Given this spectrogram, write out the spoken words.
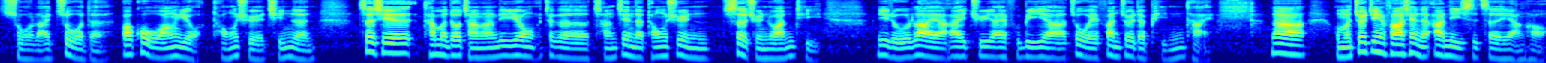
所来做的，包括网友、同学、情人。这些他们都常常利用这个常见的通讯社群软体，例如 Line 啊、IG 啊、FB 啊，作为犯罪的平台。那我们最近发现的案例是这样哈，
